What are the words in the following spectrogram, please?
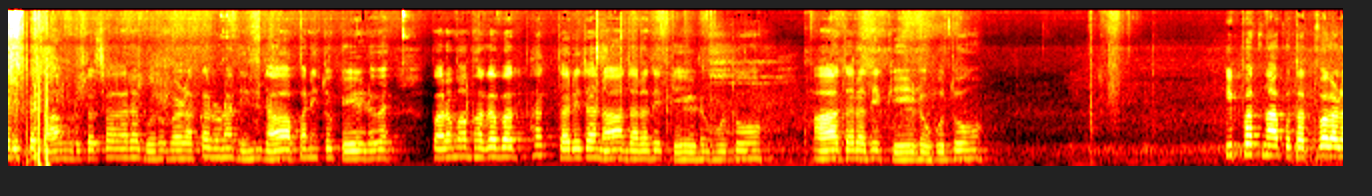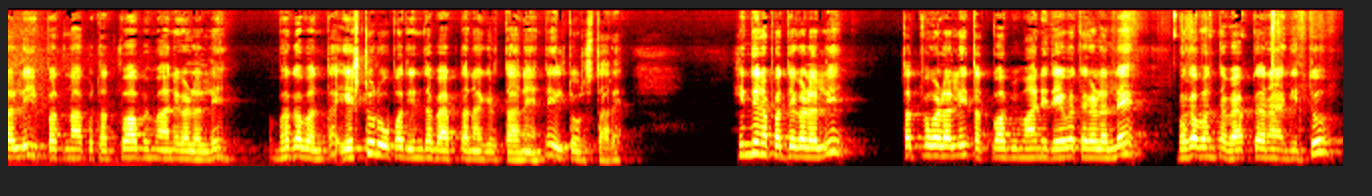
ಹರಿಕಥಾಮೃತಸಾರ ಗುರುಗಳ ಕರುಣದಿಂದ ಅಪನಿತು ಕೇಳುವೆ ಪರಮ ಭಗವದ್ಭಕ್ತರಿದನಾದರದಿ ಕೇಳುವುದು, ಆದರದಿ ಕೇಳುವುದು. ಇಪ್ಪತ್ನಾಲ್ಕು ತತ್ವಗಳಲ್ಲಿ, ಇಪ್ಪತ್ನಾಲ್ಕು ತತ್ವಾಭಿಮಾನಿಗಳಲ್ಲಿ ಭಗವಂತ ಎಷ್ಟು ರೂಪದಿಂದ ವ್ಯಾಪ್ತನಾಗಿರ್ತಾನೆ ಅಂತ ಇಲ್ಲಿ ತೋರಿಸ್ತಾರೆ. ಹಿಂದಿನ ಪದ್ಯಗಳಲ್ಲಿ, ತತ್ವಗಳಲ್ಲಿ, ತತ್ವಾಭಿಮಾನಿ ದೇವತೆಗಳಲ್ಲೇ ಭಗವಂತ ವ್ಯಾಪ್ತನಾಗಿದ್ದು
